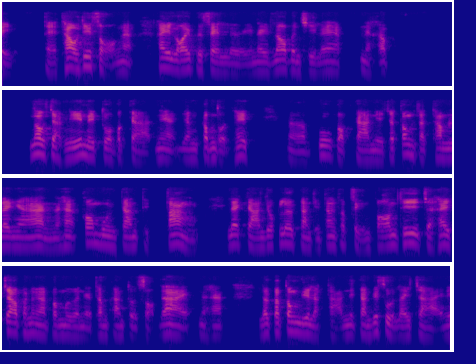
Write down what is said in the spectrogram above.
ติ แต่เท่าที่สองอะให้ร้อยเปอร์เซ็นเลยในรอบบัญชีแรกนะครับ นอกจากนี้ในตัวประกาศเนี่ยยังกำหนดให้ผู้ประกอบการเนี่ยจะต้องจัดทำรายงานนะฮะข้อมูลการติดตั้ง และการยกเลิกการติดตั้งทรัพย์สินพร้อมที่จะให้เจ้าพนักงานประเมินเนี่ยทำการตรวจสอบได้นะฮะแล้วก็ต้องมีหลักฐานในการพิสูจน์รายจ่าย ใน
